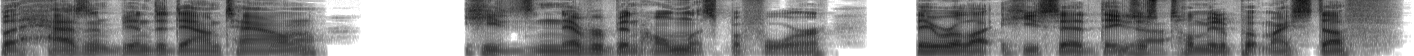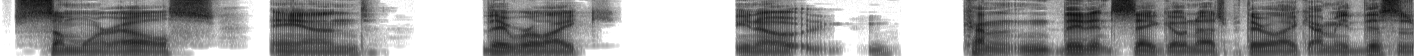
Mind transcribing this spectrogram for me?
but hasn't been to downtown. Wow. He's never been homeless before. They were like, he said, they Yeah. just told me to put my stuff somewhere else. And they were like, you know, kind of, they didn't say go nuts, but they were like, I mean, this is,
